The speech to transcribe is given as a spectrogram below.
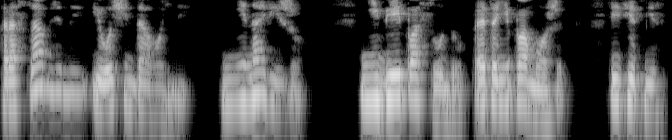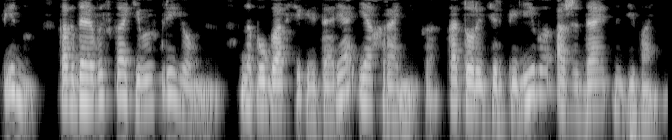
Расслабленный и очень довольный. Ненавижу. Не бей посуду, это не поможет. Летит мне в спину, когда я выскакиваю в приемную, напугав секретаря и охранника, который терпеливо ожидает на диване.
